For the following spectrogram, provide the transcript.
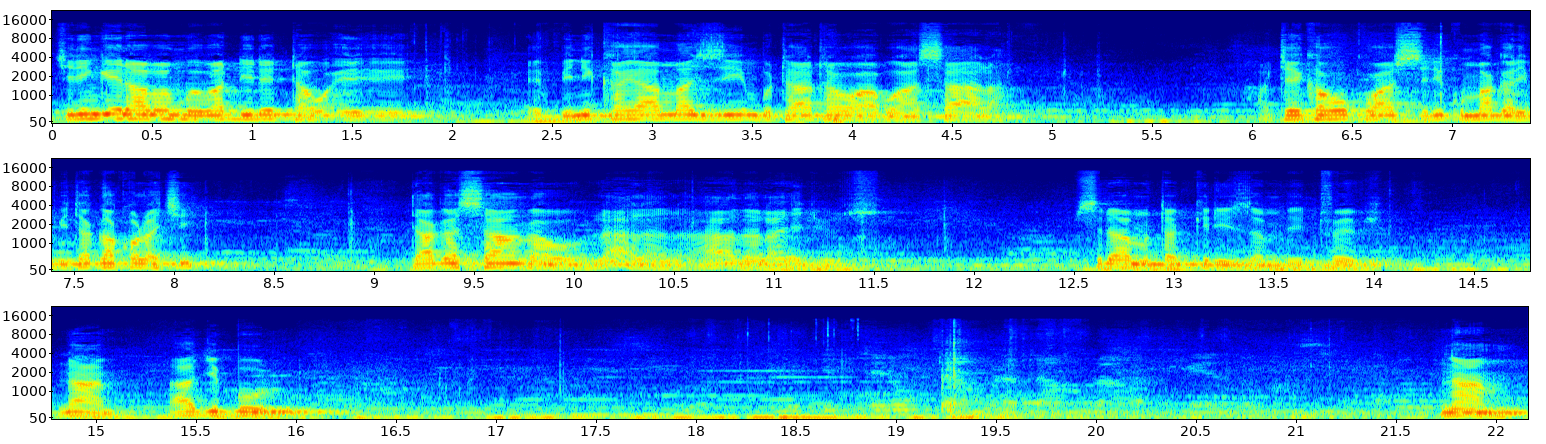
kiringaera abamu bwe baddira ettawa- e- e- ebinika y'amazzi mbu taata waabwe asaala ateekawo kwasiri ku magalibi tagakola ki? Tagasangawo. Laalala hatha la. Yajuzu siraamu takkiriza mu bintu ebyo. Naam haji naam.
